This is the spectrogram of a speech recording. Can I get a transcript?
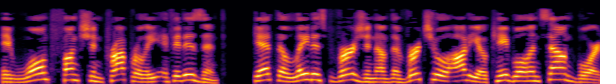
It won't function properly if it isn't. Get the latest version of the virtual audio cable and soundboard.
